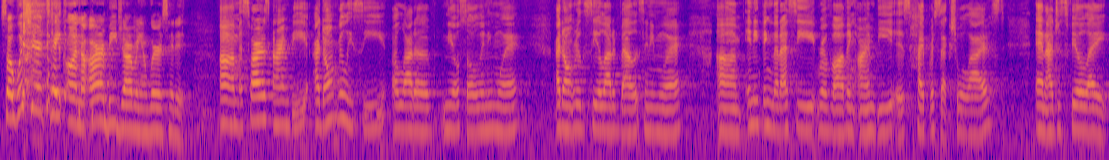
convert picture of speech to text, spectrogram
so, what's your take on the R&B genre and where it's headed? Um, as far as R&B, I don't really see a lot of neo soul anymore. I don't really see a lot of ballads anymore. Um, anything that I see revolving R&B is hypersexualized, and I just feel like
